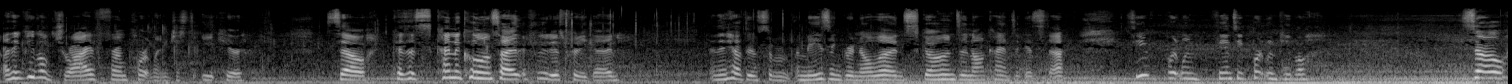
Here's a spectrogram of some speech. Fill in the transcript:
I think people drive from Portland just to eat here. So, because it's kind of cool inside, the food is pretty good. And they have some amazing granola and scones and all kinds of good stuff. See, Portland, fancy Portland people. So,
